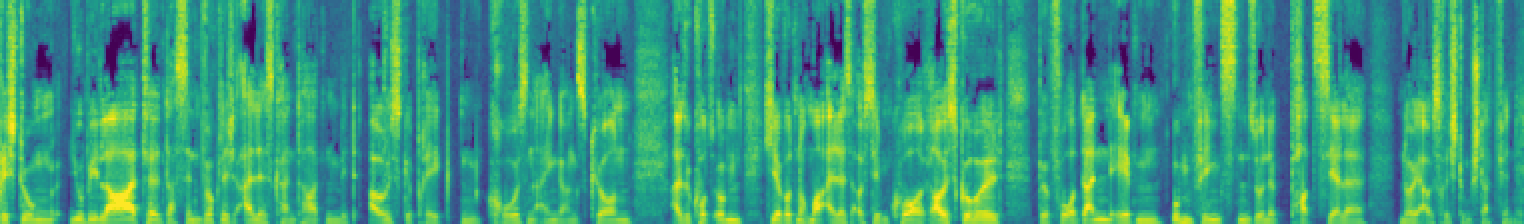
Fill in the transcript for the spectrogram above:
Richtung Jubilate, das sind wirklich alles Kantaten mit ausgeprägten großen Eingangschören. Also kurzum, hier wird nochmal alles aus dem Chor rausgeholt, bevor dann eben um Pfingsten so eine partielle Neuausrichtung stattfindet.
